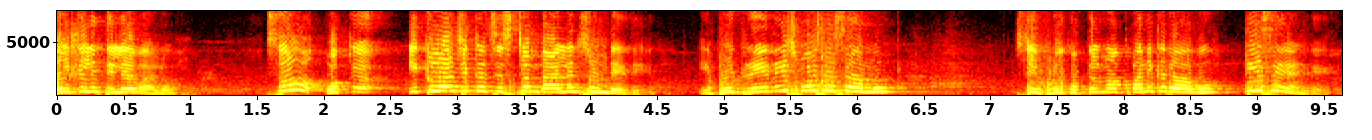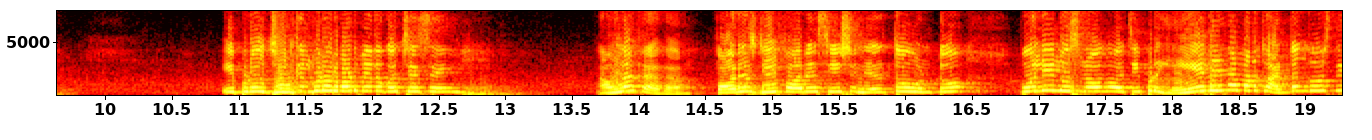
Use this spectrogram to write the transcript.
ఎలుకల్ని తెలియవాళ్ళు సో ఒక ఇకలాజికల్ సిస్టమ్ బ్యాలెన్స్ ఉండేది. ఇప్పుడు డ్రైనేజ్ మూసేసాము సో ఇప్పుడు కుక్కలు మాకు పనికి రావు తీసేయండి. ఇప్పుడు జింకలు కూడా రోడ్డు మీదకి వచ్చేసాయి. అవునా కాదా? ఫారెస్ట్ డిఫారెస్టేషన్ వెళ్తూ ఉంటూ పులీలు స్లోగా వచ్చి ఇప్పుడు ఏదైనా మాకు అడ్డంగా వస్తే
